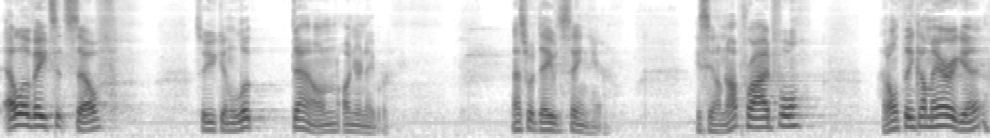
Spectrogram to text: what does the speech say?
elevates itself so you can look down on your neighbor. That's what David's saying here. He said, I'm not prideful. I don't think I'm arrogant. And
